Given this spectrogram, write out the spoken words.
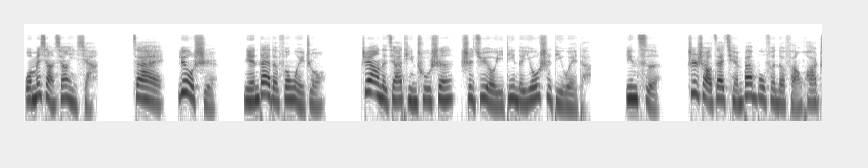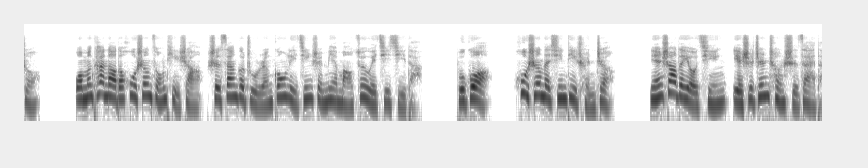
我们想象一下，在六十年代的氛围中，这样的家庭出身是具有一定的优势地位的。因此，至少在前半部分的《繁花》中，我们看到的沪生总体上是三个主人公里精神面貌最为积极的。不过，沪生的心地纯正，年少的友情也是真诚实在的。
